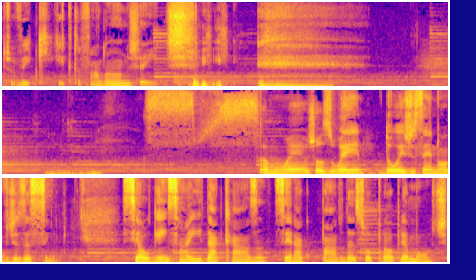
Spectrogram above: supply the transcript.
Deixa eu ver aqui o que está falando, gente. Samuel, Josué 2,19 diz assim: Se alguém sair da casa, será culpado da sua própria morte,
